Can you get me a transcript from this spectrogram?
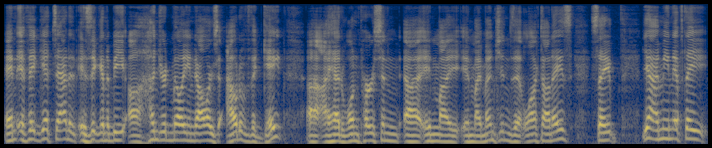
And if it gets added, is it going to be a hundred million dollars out of the gate? Uh, I had one person uh, in my in my mentions at Locked On A's say, "Yeah, I mean, if they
